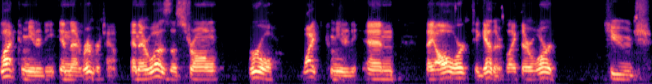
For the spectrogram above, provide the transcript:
black community in that river town, and there was a strong rural white community, and they all worked together. Like there weren't huge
